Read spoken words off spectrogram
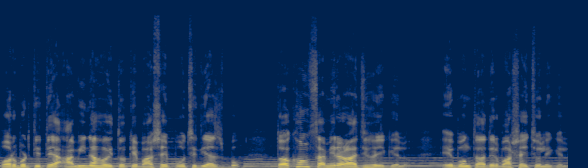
পরবর্তীতে আমি না হয় তোকে বাসায় পৌঁছে দিয়ে আসব। তখন সামিরা রাজি হয়ে গেল এবং তাদের বাসায় চলে গেল।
